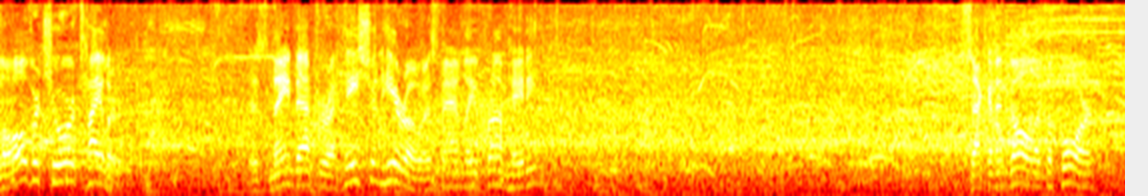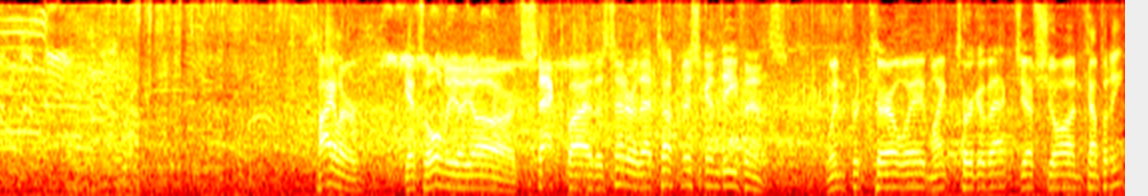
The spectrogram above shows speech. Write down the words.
L'Ouverture Tyler is named after a Haitian hero, his family from Haiti. Second and goal at the four. Tyler gets only a yard. Stacked by the center of that tough Michigan defense. Winfred Carraway, Mike Trgovac, Jeff Shaw and company.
